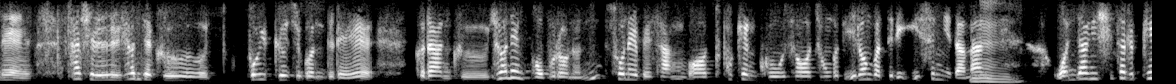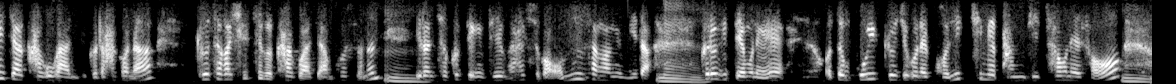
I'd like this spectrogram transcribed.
네, 사실 현재 그 보육교직원들의 그러한 그 현행 법으로는 손해배상, 뭐 투폭행 고소, 정보 이런 것들이 있습니다만 네. 원장이 시설을 폐지할 각오가 하거나 교사가 실직을 각오하지 않고서는 음. 이런 적극적인 대응을 할 수가 없는 상황입니다. 네. 그렇기 때문에 어떤 보육교직원의 권익 침해 방지 차원에서 음.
